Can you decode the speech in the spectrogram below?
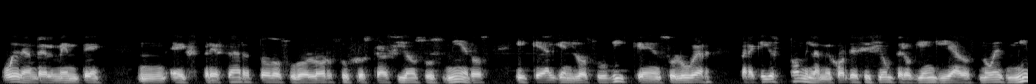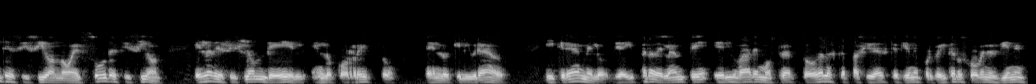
puedan realmente mm, expresar todo su dolor, su frustración, sus miedos y que alguien los ubique en su lugar para que ellos tomen la mejor decisión, pero bien guiados. No es mi decisión, no es su decisión, es la decisión de él en lo correcto, en lo equilibrado. Y créanmelo, de ahí para adelante él va a demostrar todas las capacidades que tiene, porque ahorita los jóvenes vienen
